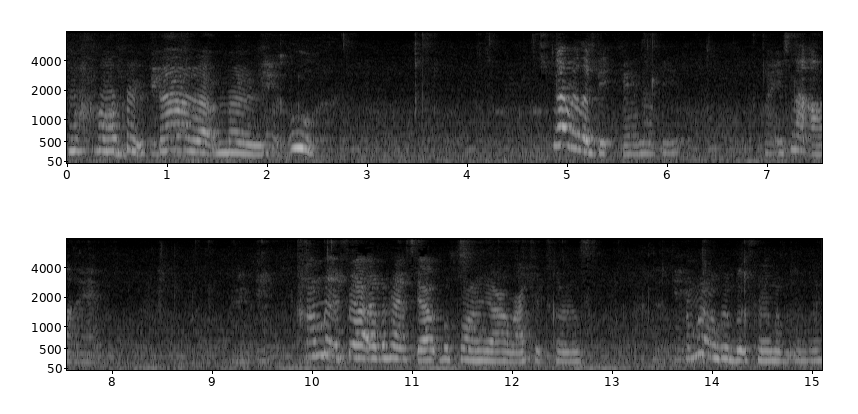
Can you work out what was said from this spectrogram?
I think down that move. Ooh. Not really a big fan of it. Like, it's not all that. Comment if y'all ever had scallop before and y'all like it, cause I'm not a real big fan of it either.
